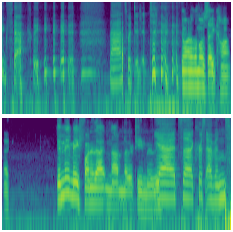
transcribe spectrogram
exactly. that's what did it. One of the most iconic. Didn't they make fun of that in not another teen movie? yeah, it's uh, Chris Evans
